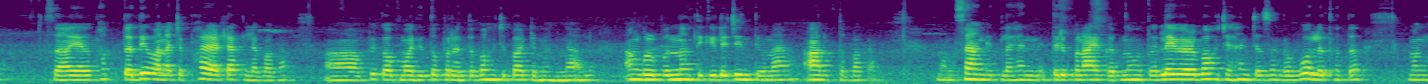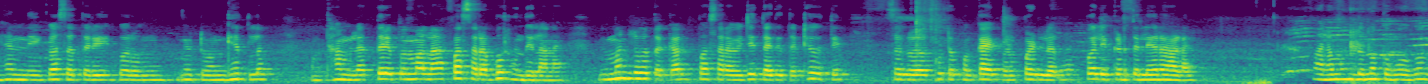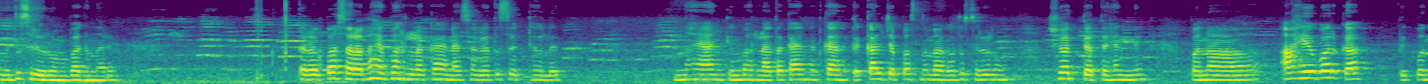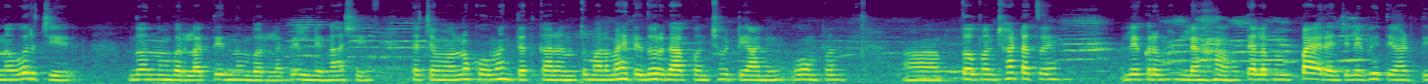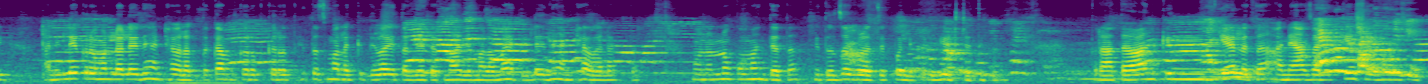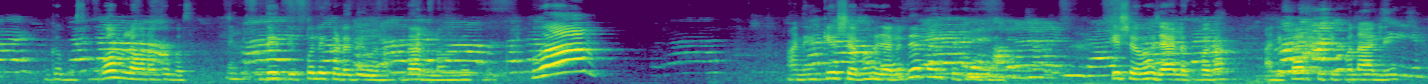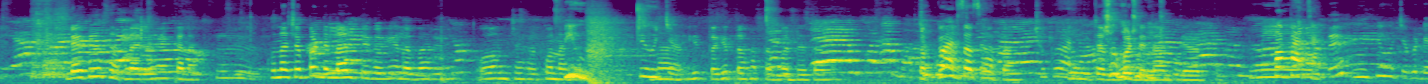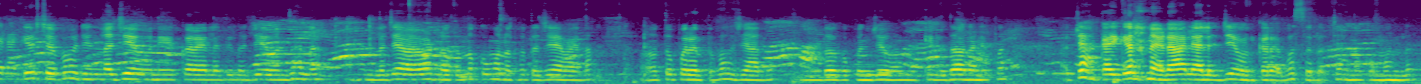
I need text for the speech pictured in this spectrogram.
स- फक्त देवानाच्या फळ्या टाकल्या बघा. पिकअपमध्ये तोपर्यंत भाऊजी पाठीमागणं आलं. आंघोळ पण नव्हती केली जिंतीवून आलं तर बघा. मग सांगितलं ह्यांनी तरी पण ऐकत नव्हतं. लय वेळ भाऊजी ह्यांच्या संग बोलत होतं. मग ह्यांनी कसं तरी करून मिटवून घेतलं. मग थांबलं तरी पण मला पसारा भरून दिला नाही. मी म्हणलं होतं काल पसारा जिथं तिथं ठेवते. सगळं कुठं पण काय पण पडलं पलीकडं तर लय राड आहे. मला म्हणलं नको बघू मी दुसरी रूम बघणार आहे. तर पसारा नाही भरला काय नाही सगळं तसंच ठेवलं नाही आणखीन भरला. आता काय माहीत काय होतं कालच्यापासून बघा दुसरी रूम शोधत्यात ह्यांनी. पण आहे बरं का? ते पण वरची दोन नंबरला तीन नंबरला बिल्डिंग अशी. त्याच्यामुळं नको म्हणतात कारण तुम्हाला माहिती आहे दुर्गा पण छोटी आणि ओम पण तो पण छोटाच आहे. लेकरं म्हणलं त्याला पण पायऱ्यांची लय भीती वाटते. आणि लेकरं म्हणलं लय ध्यान ठेवावं लागतं. काम करत करत इथंच मला किती वायता येतात माझे मला माहिती लय ध्यान ठेवावं लागतं. म्हणून नको म्हणतात इथं जवळच पलीकडे गेटच्या तिकडे. तर आता आणखीन गेलं तर आणि आज आलं केशव गबस ओम ना गबस देते पलीकडे देवाना दार लावून घेतलं ओम! आणि केशव भाजी आले. दे कार्तिकी. केशव भाजी आल्यात बघा. आणि कार्तिकी पण आली. लय दिवसात लागले आहे का ना कुणाच्या बड्डेला आलते का गेला भारी? ओमच्या का नाही, इथं इथं होता बड्डे पिऊचाच होता. पिऊच्याच बड्डेला आलते वाटतं. भाऊजींना जेवण हे करायला दिलं. जेवण झालं. ह्यांना जेवायला वाढलं होतं. नको म्हणत होतं जेवायला. तोपर्यंत भाऊजी आलं. दोघं पण जेवण केलं दोघांनी पण. चहा काही केलं नाही डा आले आले जेवण करायला बसलं चहा नको म्हणलं.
